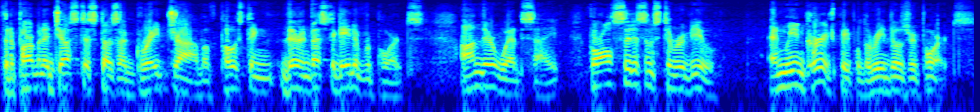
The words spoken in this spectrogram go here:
The Department of Justice does a great job of posting their investigative reports on their website for all citizens to review, and we encourage people to read those reports.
